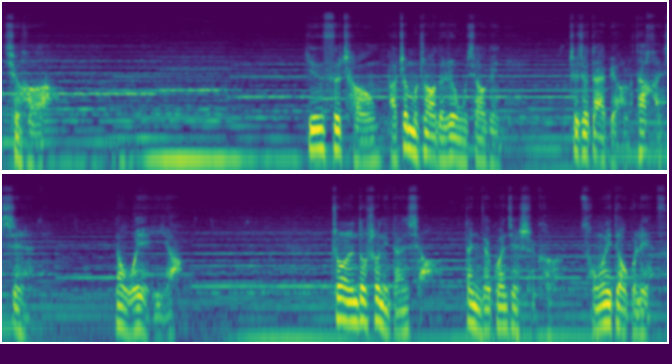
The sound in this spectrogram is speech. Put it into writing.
清河，殷思成把这么重要的任务交给你，这就代表了他很信任你。那我也一样。众人都说你胆小。但你在关键时刻从未掉过链子，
